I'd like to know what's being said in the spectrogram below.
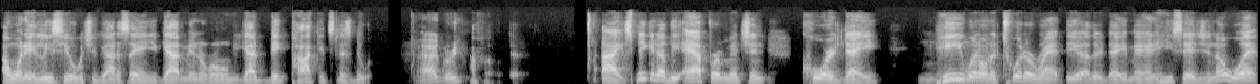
I want to at least hear what you got to say. And you got me in the room. You got big pockets. Let's do it. I agree. I feel that. All right. Speaking of the aforementioned Cordae, mm-hmm. he went on a Twitter rant the other day, man, and he said, "You know what?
